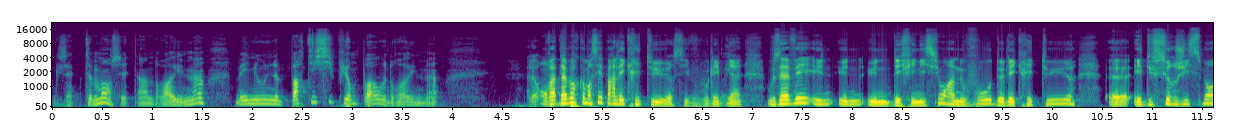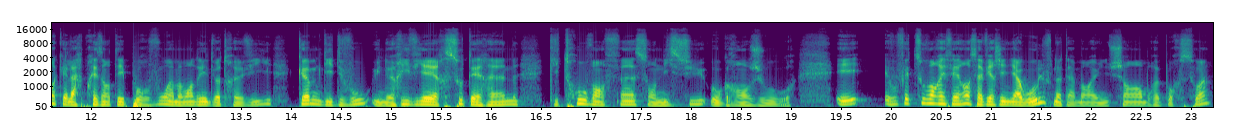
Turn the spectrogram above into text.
Exactement, c'est un droit humain, mais nous ne participions pas au droit humain. Alors, on va d'abord commencer par l'écriture, si vous voulez bien. Vous avez une, définition à nouveau de l'écriture euh, et du surgissement qu'elle a représenté pour vous à un moment donné de votre vie, comme, dites-vous, une rivière souterraine qui trouve enfin son issue au grand jour. Et vous faites souvent référence à Virginia Woolf, notamment à Une chambre pour soi,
